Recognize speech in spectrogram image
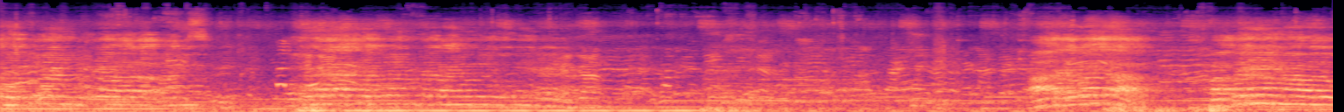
ఉంటే వాళ్ళ పని ఒకవేళ చెప్పాలంటే పని ఉంది చూపించాడు ఆ తర్వాత పక్కనే ఉన్న వాళ్ళు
